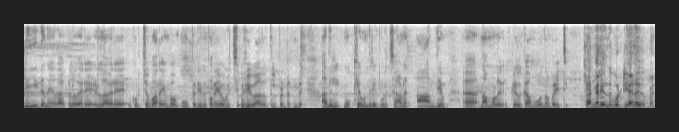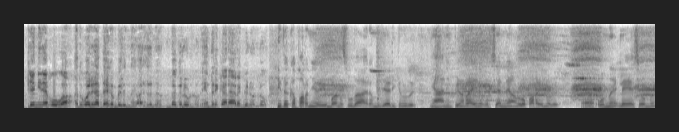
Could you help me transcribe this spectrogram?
ലീഗ് നേതാക്കൾ വരെ ഉള്ളവരെ കുറിച്ച് പറയുമ്പോൾ മൂപ്പർ ഇത് പ്രയോഗിച്ച് വിവാദത്തിൽപ്പെട്ടിട്ടുണ്ട്. അതിൽ മുഖ്യമന്ത്രിയെക്കുറിച്ചാണ് ആദ്യം നമ്മൾ കേൾക്കാൻ പോകുന്ന ബൈറ്റ്. ചങ്ങലയിൽ നിന്ന് പൊട്ടിയാൽ പട്ടി എങ്ങനെയാ പോവുക? അതുപോലെ അദ്ദേഹം വരുന്നത്. അതിൽ എന്തെങ്കിലും ഉണ്ടോ? നിയന്ത്രിക്കാൻ ആരെങ്കിലും ഉണ്ടോ? ഇതൊക്കെ പറഞ്ഞു കഴിയുമ്പോഴാണ് സുധാകരൻ വിചാരിക്കുന്നത് ഞാൻ പിണറായിനെ കുറിച്ച് തന്നെയാണല്ലോ പറയുന്നത്. ഒന്ന് ലേശം ഒന്ന്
